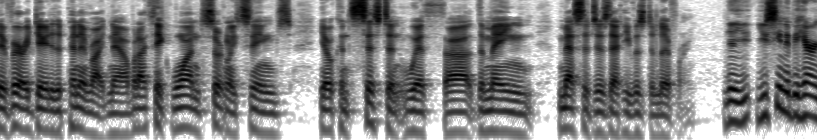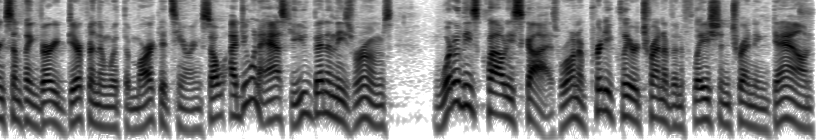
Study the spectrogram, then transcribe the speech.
They're very data dependent right now, but I think one certainly seems you know consistent with uh, the main messages that he was delivering. Yeah, you, you, seem to be hearing something very different than what the market's hearing. So I do want to ask you, you've been in these rooms. What are these cloudy skies? We're on a pretty clear trend of inflation trending down.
